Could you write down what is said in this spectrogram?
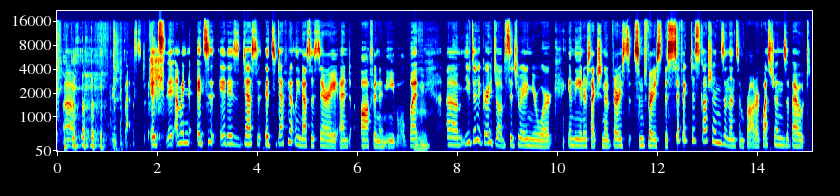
Oh. the best. It's. It, I mean, it's. It is. Des- it's definitely necessary and often an evil. But Mhm. um, you did a great job situating your work in the intersection of very some very specific discussions and then some broader questions about,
